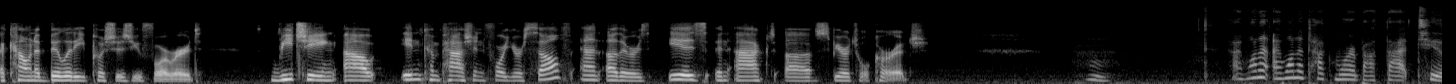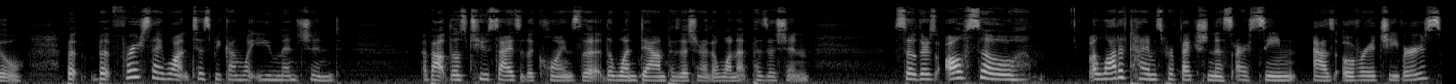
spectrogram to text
Accountability pushes you forward. Reaching out in compassion for yourself and others is an act of spiritual courage. Hmm. I want to I want to talk more about that too. But but first I want to speak on what you mentioned about those two sides of the coins, the the one down position or the one up position. So there's also a lot of times perfectionists are seen as overachievers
